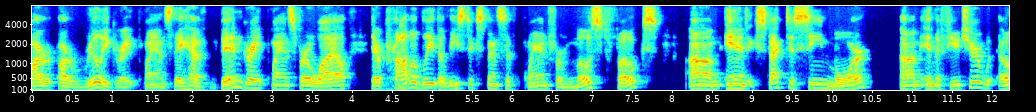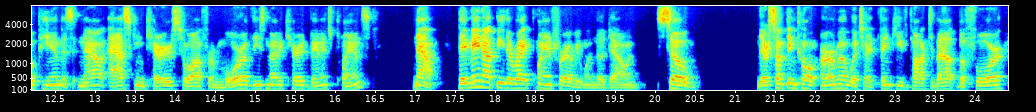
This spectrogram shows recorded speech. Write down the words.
are, are really great plans. They have been great plans for a while. They're probably mm-hmm. the least expensive plan for most folks um, and expect to see more um, in the future. OPM is now asking carriers to offer more of these Medicare Advantage plans. Now, they may not be the right plan for everyone, though, Dallin. So there's something called IRMAA, which I think you've talked about before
